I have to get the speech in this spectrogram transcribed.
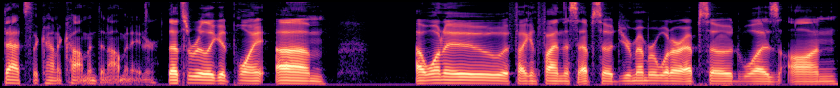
that's the kind of common denominator. That's a really good point. Um, I want to, if I can find this episode. Do you remember what our episode was on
